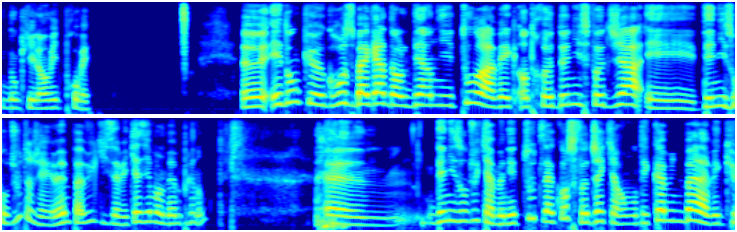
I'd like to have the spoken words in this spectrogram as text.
Donc, il a envie de prouver. Euh, et donc, euh, grosse bagarre dans le dernier tour avec entre Denis Foggia et Denis Ondu. Putain, J'avais même pas vu qu'ils avaient quasiment le même prénom. Euh, Denis qui a mené toute la course. Foggia qui a remonté comme une balle avec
